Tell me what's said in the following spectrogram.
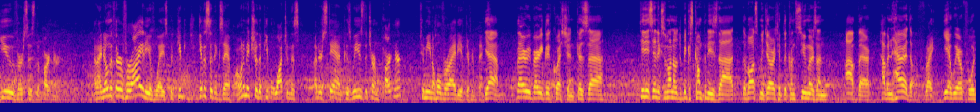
you versus the partner? And I know that there are a variety of ways, but give, give us an example. I want to make sure that people watching this understand, because we use the term partner to mean a whole variety of different things. Yeah, very, very good question, because uh, TD SYNNEX is one of the biggest companies that the vast majority of the consumers and out there haven't heard of. Right. Yeah, we are for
